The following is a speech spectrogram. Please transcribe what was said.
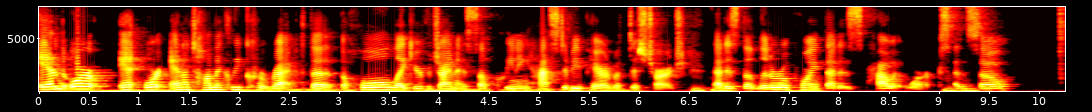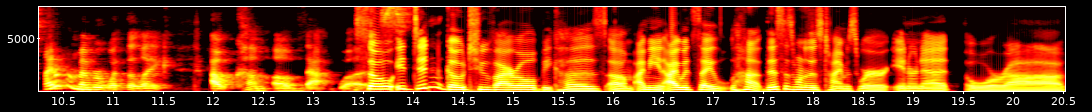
and or an- or anatomically correct. The the whole like your vagina is self cleaning has to be paired with discharge. Mhm. That is the literal point. That is how it works. Mhm. And so, I don't remember what the like outcome of that was. So it didn't go too viral because, um, I mean, I would say this is one of those times where internet or uh,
